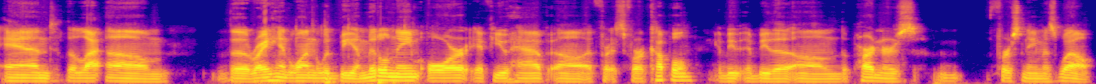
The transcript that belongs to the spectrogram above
And the um, the right hand one would be a middle name or if you have uh, for, it's for a couple it'd be, it'd be the um, the partner's first name as well.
